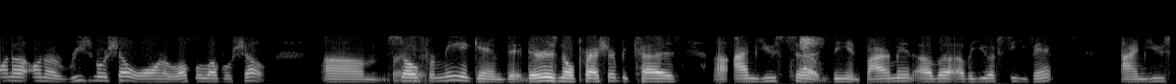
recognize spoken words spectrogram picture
on a on a regional show or on a local level show. Um, right. So for me, again, th- there is no pressure because uh, I'm used to the environment of a of a UFC event. I'm used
